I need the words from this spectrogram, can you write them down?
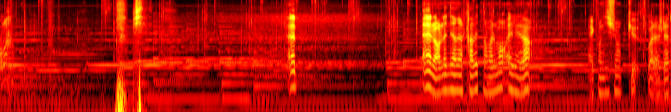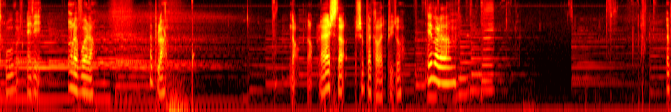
Hop. Alors, la dernière cravate, normalement, elle est là. À condition que, voilà, je la trouve. Elle est... On la voit là. Hop là. Non, lâche ça. Chope la cravate plutôt. Et voilà. Hop.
